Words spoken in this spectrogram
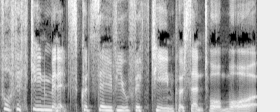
For 15 minutes could save you 15% or more.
